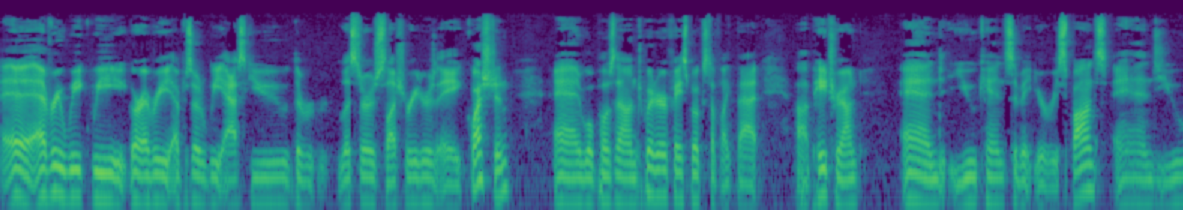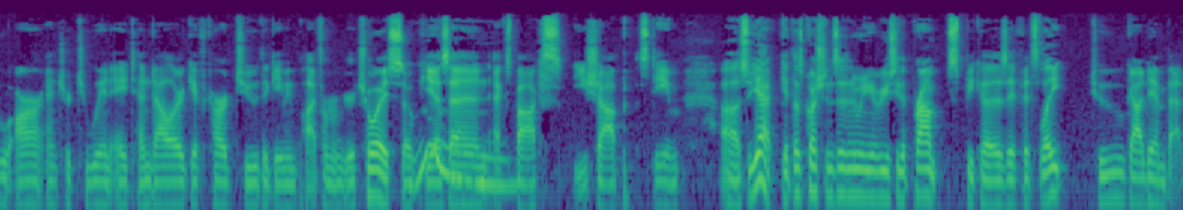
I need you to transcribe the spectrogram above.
Uh, every week we or every episode we ask you, the listeners slash readers, a question, and we'll post that on Twitter, Facebook, stuff like that, uh, Patreon, and you can submit your response, and you are entered to win a ten dollar gift card to the gaming platform of your choice. So PSN, Xbox, eShop, Steam. Uh, so yeah, get those questions in whenever you see the prompts because if it's late, too goddamn bad.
